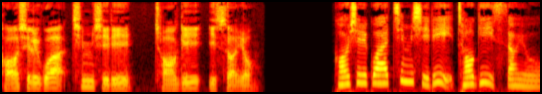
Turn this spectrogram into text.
거실과 침실이 저기 있어요. 거실과 침실이 저기 있어요.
